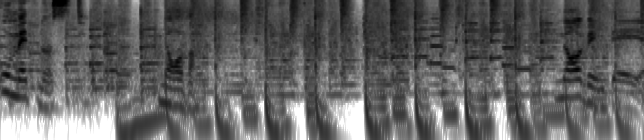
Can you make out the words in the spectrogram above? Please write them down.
Umetnost. Nova. Nove ideje.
